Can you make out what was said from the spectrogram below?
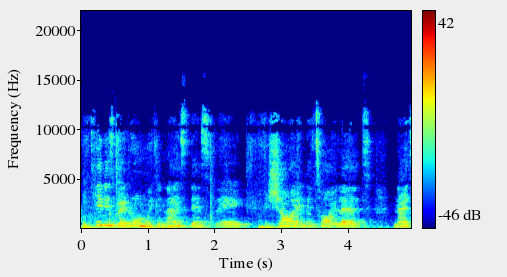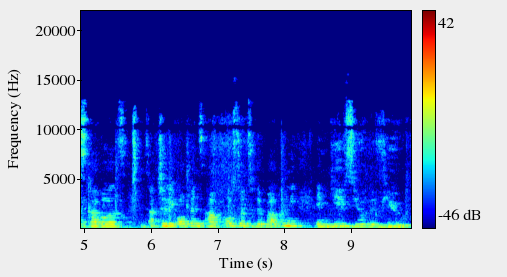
a kid's bedroom with a nice desk there, a shower in the toilet, nice cupboards. It actually opens up also to the balcony and gives you the view.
